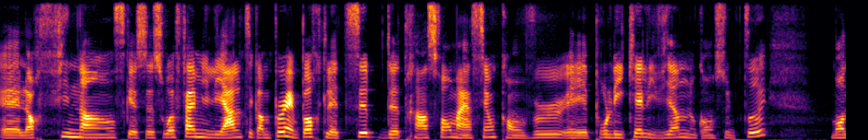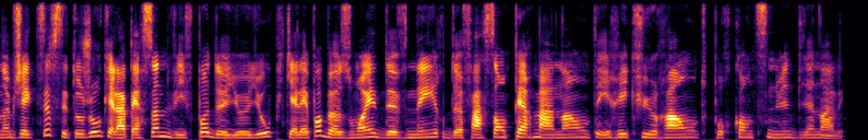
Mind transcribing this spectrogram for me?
Euh, leurs finances, que ce soit familial, c'est comme peu importe le type de transformation qu'on veut et pour lesquelles ils viennent nous consulter. Mon objectif, c'est toujours que la personne ne vive pas de yo-yo puis qu'elle n'ait pas besoin de venir de façon permanente et récurrente pour continuer de bien aller.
